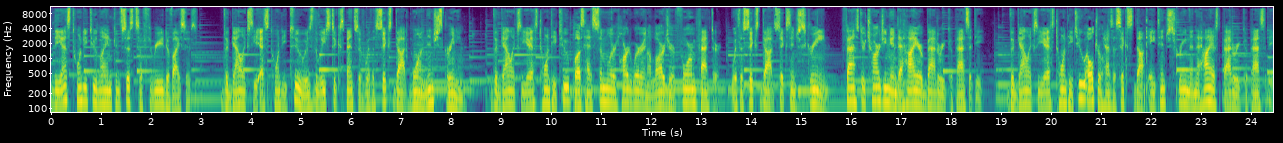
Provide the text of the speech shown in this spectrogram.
The S22 line consists of three devices. The Galaxy S22 is the least expensive with a 6.1-inch screen. The Galaxy S22 Plus has similar hardware in a larger form factor, with a 6.6-inch screen, faster charging and a higher battery capacity. The Galaxy S22 Ultra has a 6.8-inch screen and the highest battery capacity,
